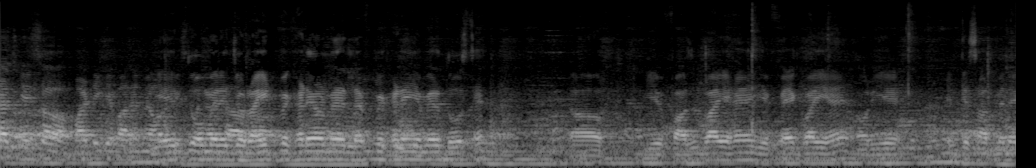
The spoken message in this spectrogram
आज के इस पार्टी के बारे में और ये जो मेरे जो राइट पे खड़े हैं और मेरे लेफ़्ट पे खड़े ये मेरे दोस्त हैं। ये फाजिल भाई हैं ये फैक भाई हैं और ये इनके साथ मैंने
